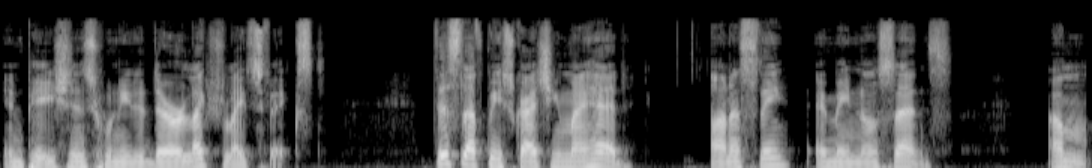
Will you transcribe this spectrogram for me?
in patients who needed their electrolytes fixed. This left me scratching my head. Honestly, it made no sense. Um,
